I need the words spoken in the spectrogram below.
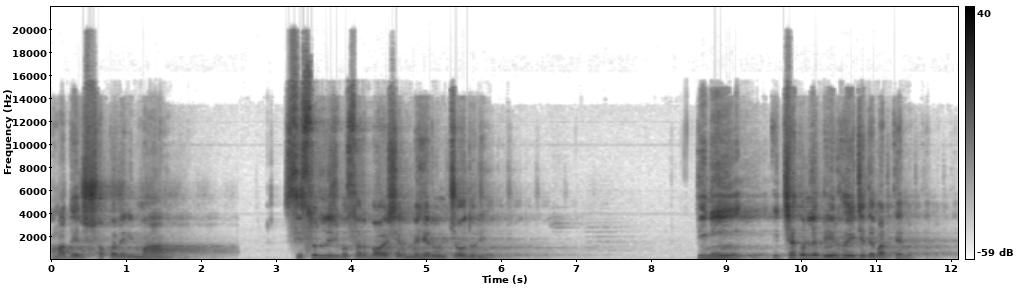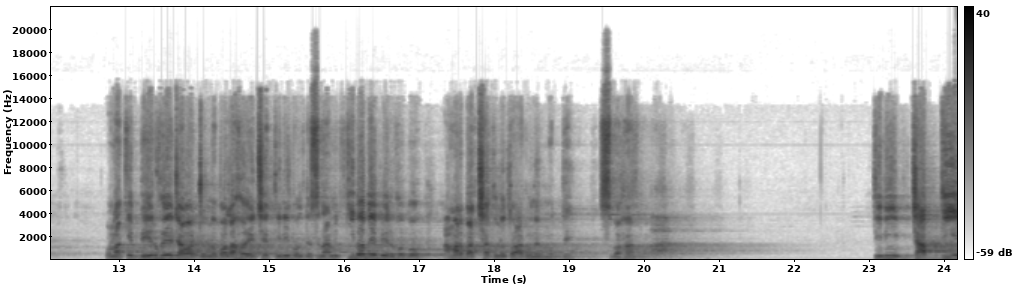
আমাদের সকলেরই মা, ছিচল্লিশ বছর বয়সের মেহেরুন চৌধুরী। তিনি ইচ্ছা করলে বের হয়ে যেতে পারতেন। ওনাকে বের হয়ে যাওয়ার জন্য বলা হয়েছে। তিনি বলতেছেন, আমি কীভাবে বের হব? আমার বাচ্চাগুলো তো আগুনের মধ্যে। সুবাহান তিনি জাপ দিয়ে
